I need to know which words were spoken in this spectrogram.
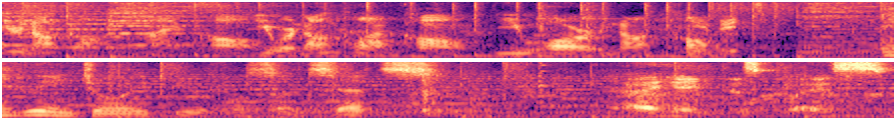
You're not calm. I'm calm. You are not calm. I'm calm. You are not calm. And we enjoy beautiful sunsets. I hate this place.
